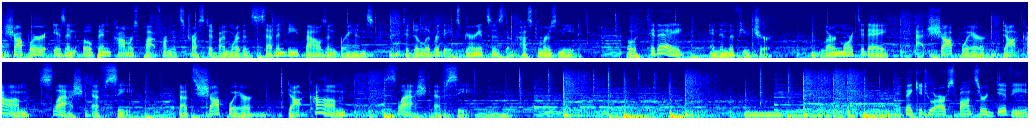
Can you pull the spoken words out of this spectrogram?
Shopware is an open commerce platform that's trusted by more than 70,000 brands to deliver the experiences their customers need, both today and in the future. Learn more today at shopware.com/fc. That's shopware.com/fc. Thank you to our sponsor, Divvy,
